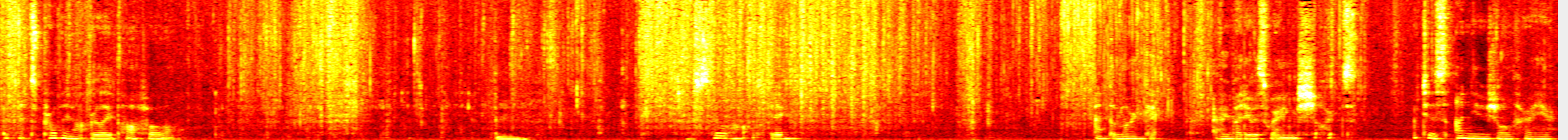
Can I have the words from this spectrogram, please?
But that's probably not really possible. Mm. It's so hot today. At the market, everybody was wearing shorts, which is unusual for here.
